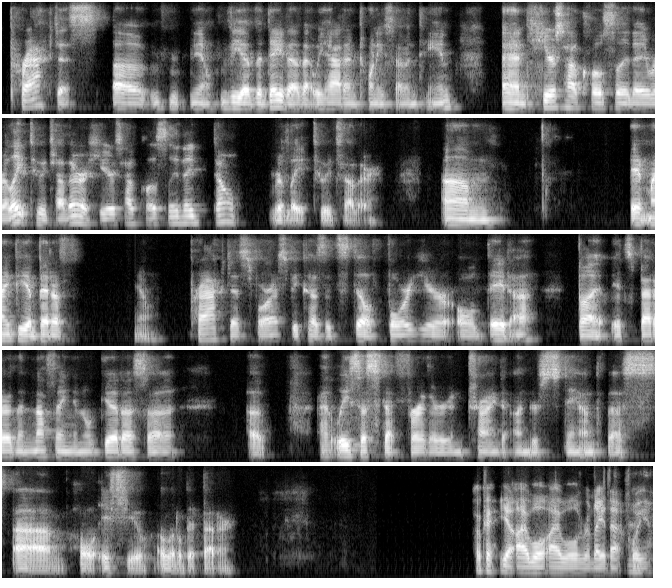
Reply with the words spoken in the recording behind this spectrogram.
practice of, you know, via the data that we had in 2017. And here's how closely they relate to each other, or here's how closely they don't relate to each other. Um, it might be a bit of, you know, practice for us because it's still four year old data, but it's better than nothing and will get us a, a at least a step further in trying to understand this um, whole issue a little bit better. Okay, yeah, I will, I will relay that for you.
